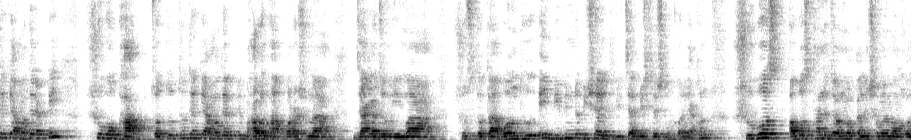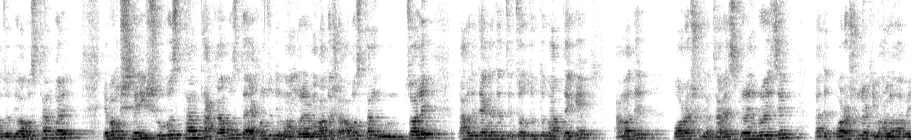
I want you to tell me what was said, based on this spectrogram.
থেকে আমাদের একটি শুভ ভাব, চতুর্থ থেকে আমাদের একটি ভালো ভাব, পড়াশোনা, জায়গা জমি, মা, সুস্থতা, বন্ধু, এই বিভিন্ন বিষয়ে বিচার বিশ্লেষণ করে। এখন শুভ অবস্থানে জন্মকালীন সময় মঙ্গল যদি অবস্থান করে এবং সেই শুভ স্থান থাকা অবস্থায় এখন যদি মঙ্গলের মহাদশা অবস্থান চলে, তাহলে দেখা যাচ্ছে চতুর্থ ভাব থেকে আমাদের পড়াশোনা, যারা স্টুডেন্ট রয়েছেন, তাদের পড়াশোনাটি ভালো হবে?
